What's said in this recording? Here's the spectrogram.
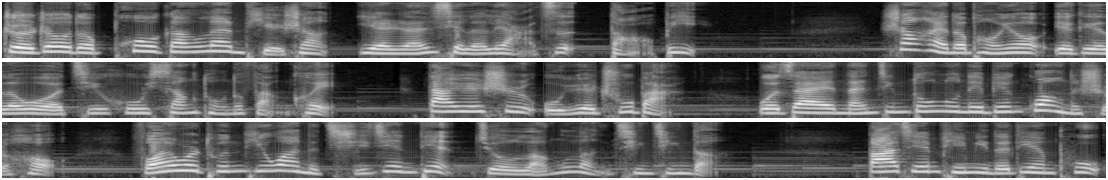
褶皱的破钢烂铁上俨然写了俩字“倒闭”。上海的朋友也给了我几乎相同的反馈。大约是五月初吧，我在南京东路那边逛的时候，Forever Twenty One 的旗舰店就冷冷清清的，八千平米的店铺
